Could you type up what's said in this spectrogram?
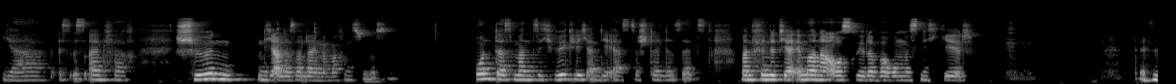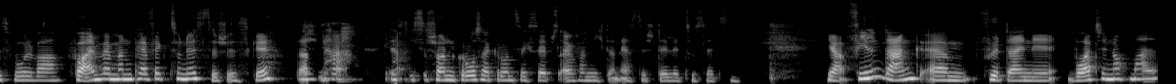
ja, es ist einfach schön, nicht alles alleine machen zu müssen und dass man sich wirklich an die erste Stelle setzt. Man findet ja immer eine Ausrede, warum es nicht geht. Das ist wohl wahr. Vor allem, wenn man perfektionistisch ist, gell? Das ja. Das ist schon ein großer Grund, sich selbst einfach nicht an erste Stelle zu setzen. Ja, vielen Dank ähm, für deine Worte nochmal.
